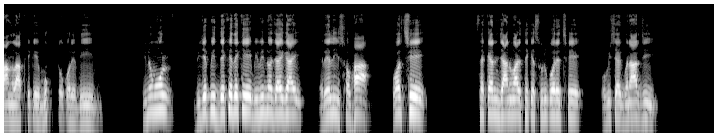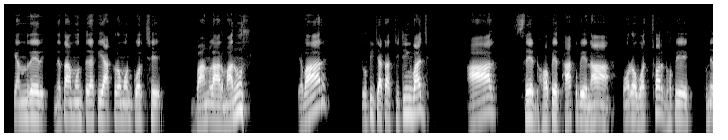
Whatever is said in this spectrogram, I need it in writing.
বাংলা থেকে মুক্ত করে দিন। তৃণমূল বিজেপির দেখে দেখে বিভিন্ন জায়গায় র্যালি সভা করছে সেকেন্ড জানুয়ারি থেকে শুরু করেছে অভিষেক ব্যানার্জি। কেন্দ্রের নেতা মন্ত্রীকে আক্রমণ করছে? বাংলার মানুষ এবার চটিচাটা চিটিংবাজ আর সে ঢপে থাকবে না। পনেরো বছর ঢপে শুনে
